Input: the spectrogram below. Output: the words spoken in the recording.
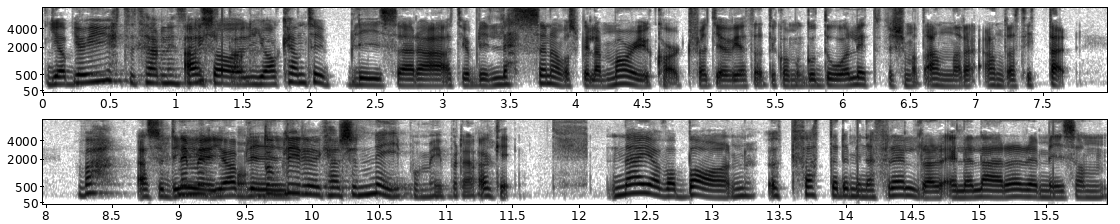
Jag, Jag är ju jättetävlingsinriktad. alltså jag kan typ bli så här att jag blir ledsen av att spela Mario Kart för att jag vet att det kommer gå dåligt eftersom att andra, andra tittar. Va? Alltså det, Nej, men jag blir... Då blir det kanske nej på mig på den. Okej. När jag var barn uppfattade mina föräldrar eller lärare mig som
